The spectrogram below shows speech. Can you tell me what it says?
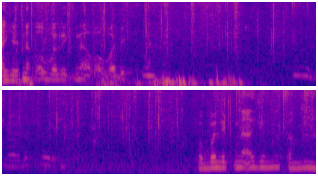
Ayun na, pabalik na, pabalik na. Pabalik na, ayun na, tanga.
